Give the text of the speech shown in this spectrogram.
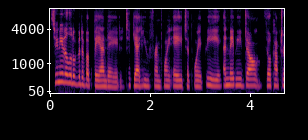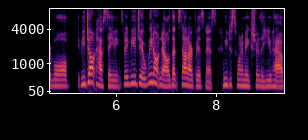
So you need a little bit of a band aid to get you from point A to point B. And maybe you don't feel comfortable. If you don't have savings, maybe you do. We don't know. That's not our business. We just want to make sure that you have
